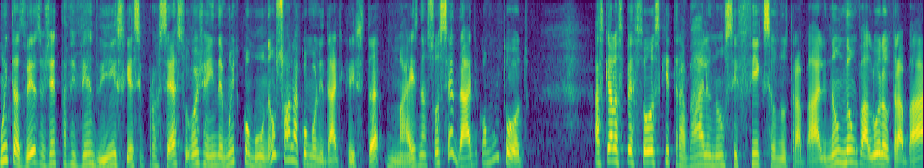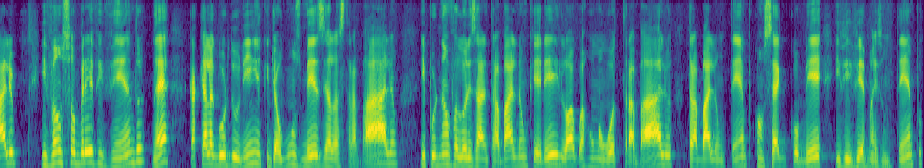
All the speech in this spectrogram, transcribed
Muitas vezes a gente está vivendo isso e esse processo hoje ainda é muito comum, não só na comunidade cristã, mas na sociedade como um todo. Aquelas pessoas que trabalham não se fixam no trabalho, não dão valor ao trabalho e vão sobrevivendo, né? Com aquela gordurinha que de alguns meses elas trabalham e por não valorizarem o trabalho, não querer, logo arrumam outro trabalho, trabalham um tempo, conseguem comer e viver mais um tempo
